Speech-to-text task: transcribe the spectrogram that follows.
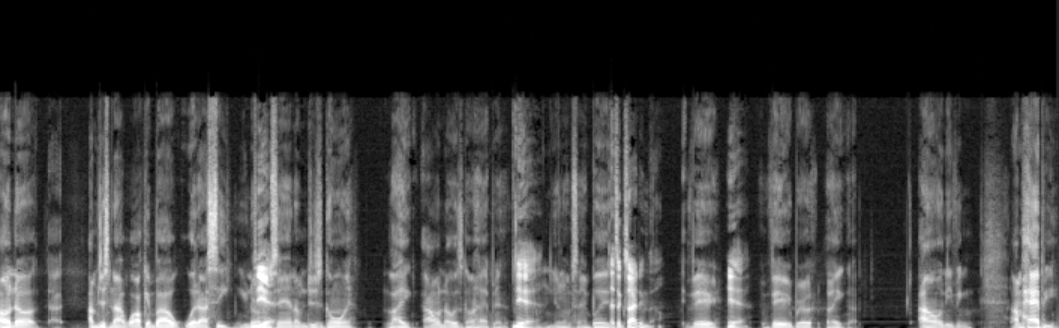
I don't know. I'm just not walking by what I see. You know what Yeah. I'm saying? I'm just going. Like I don't know what's gonna happen. Yeah, You know what I'm saying? But that's exciting though. very, Yeah, very, bro. Like I don't even. I'm happy.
